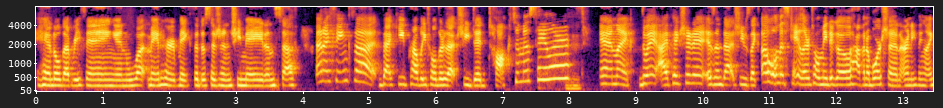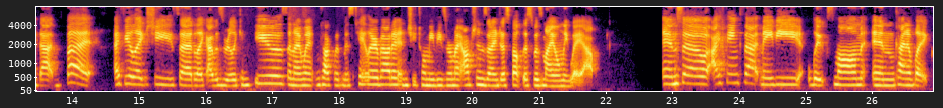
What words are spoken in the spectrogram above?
handled everything and what made her make the decision she made and stuff. And I think that Becky probably told her that she did talk to Miss Taylor. Mm-hmm. And like the way I pictured it isn't that she was like, "Oh, well Miss Taylor told me to go have an abortion" or anything like that. But I feel like she said like I was really confused and I went and talked with Miss Taylor about it and she told me these were my options and I just felt this was my only way out. And so I think that maybe Luke's mom and kind of like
